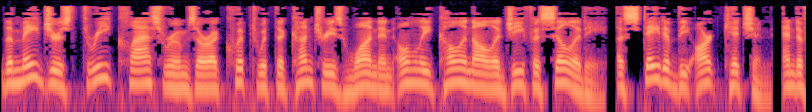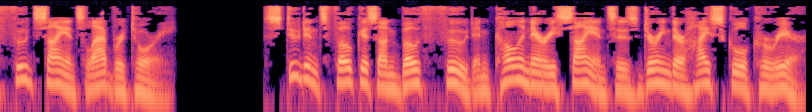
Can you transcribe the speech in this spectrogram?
The major's three classrooms are equipped with the country's one and only culinology facility, a state-of-the-art kitchen, and a food science laboratory. Students focus on both food and culinary sciences during their high school career.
